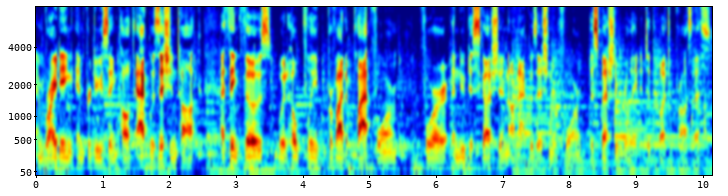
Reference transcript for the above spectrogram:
and writing and producing called Acquisition Talk, I think those would hopefully provide a platform for a new discussion on acquisition reform, especially related to the budget process.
